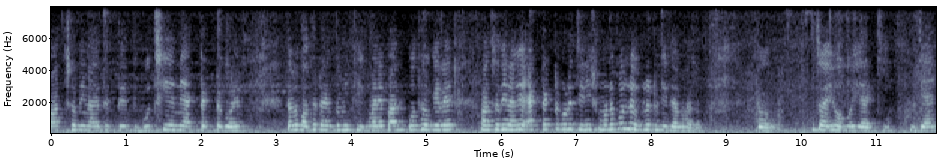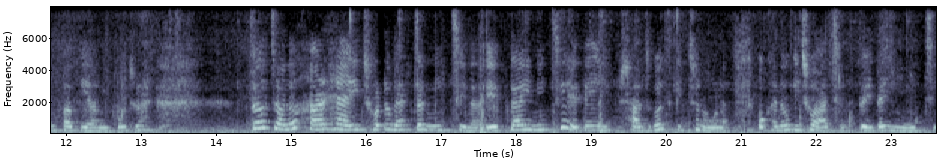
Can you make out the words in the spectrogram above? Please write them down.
পাঁচ, ছ দিন আগে থাকতে গুছিয়ে নে একটা একটা করে। তবে কথাটা একদমই ঠিক মানে কোথাও গেলে পাঁচ, ছ দিন আগে একটা একটা করে জিনিস মনে পড়লে ওগুলো ঢুকে যাওয়া ভালো। তো যাই হোক, ওই আর কি। জ্ঞান পাপি আমি প্রচুর। তো চলো, আর হ্যাঁ এই ছোট ব্যাগটা নিচ্ছি না। এটাই নিচ্ছি এটাই সাজগোজ, কিচ্ছু নেব না। ওখানেও কিছু আছে, তো এটাই নিয়ে নিচ্ছি।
